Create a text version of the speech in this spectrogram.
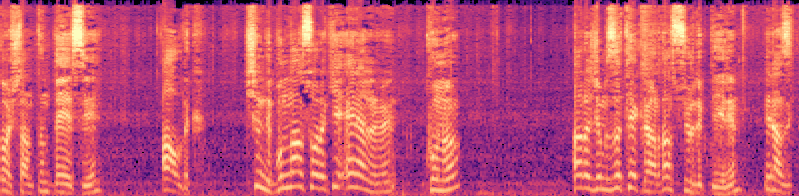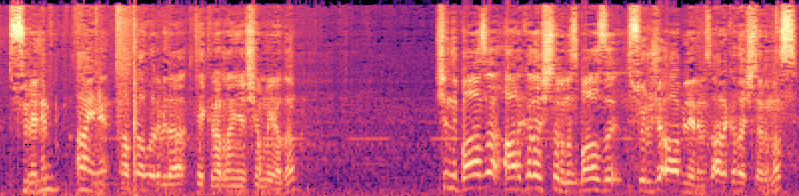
Deutschland'ın D'si aldık. Şimdi bundan sonraki en önemli konu aracımızı tekrardan sürdük diyelim. Biraz sürelim. Aynı hataları bir daha tekrardan yaşamayalım. Şimdi bazı arkadaşlarımız, bazı sürücü abilerimiz, arkadaşlarımız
